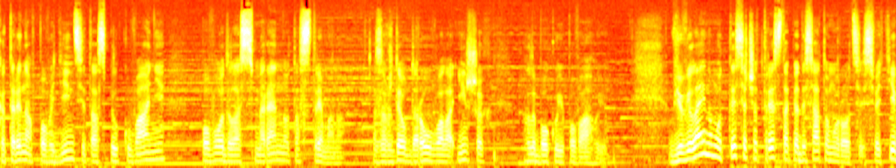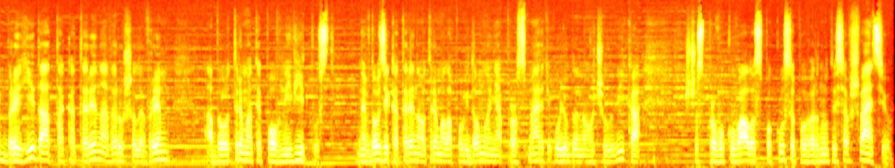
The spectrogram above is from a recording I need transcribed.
Катерина в поведінці та спілкуванні поводилась смиренно та стримано, завжди обдаровувала інших глибокою повагою. В ювілейному 1350 році святі Бригіда та Катерина вирушили в Рим, аби отримати повний відпуст. Невдовзі Катерина отримала повідомлення про смерть улюбленого чоловіка, що спровокувало спокуси повернутися в Швецію.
